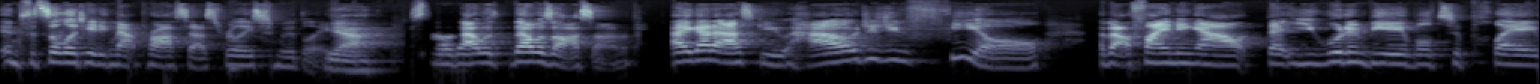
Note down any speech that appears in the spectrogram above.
and facilitating that process really smoothly Yeah. so that was that was awesome i got to ask you how did you feel about finding out that you wouldn't be able to play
